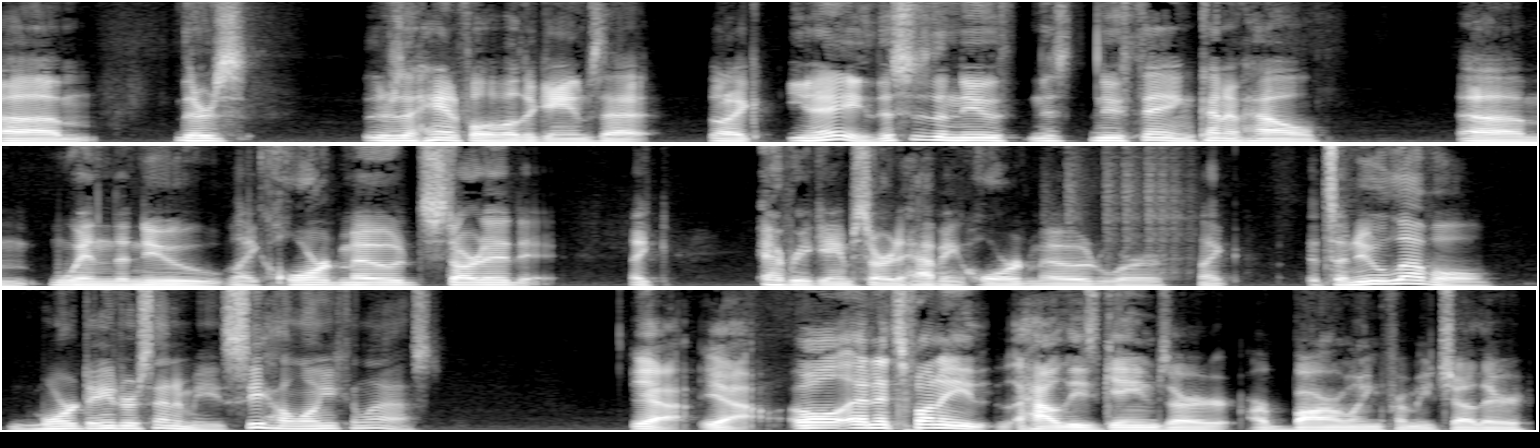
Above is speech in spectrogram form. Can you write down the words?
Um, there's there's a handful of other games that like, hey, this is the new this new thing. Kind of how, um, when the new like horde mode started, like every game started having horde mode where like it's a new level, more dangerous enemies. See how long you can last. Yeah, yeah. Well, and it's funny how these games are are borrowing from each other.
